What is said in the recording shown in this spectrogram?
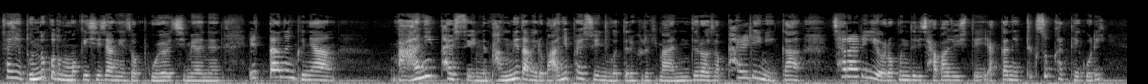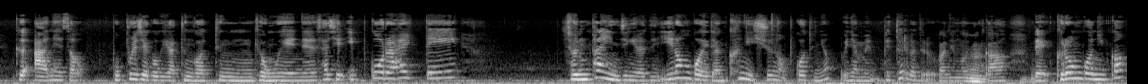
사실 돈 놓고 돈 먹기 시장에서 보여지면은 일단은 그냥 많이 팔 수 있는 박리담회로 많이 팔 수 있는 것들을 그렇게 만들어서 팔리니까 차라리 여러분들이 잡아주실 때 약간의 특수 카테고리 그 안에서 보풀 제거기 같은 것 같은 경우에는 사실 입고를 할 때 전파 인증이라든지 이런 거에 대한 큰 이슈는 없거든요. 왜냐하면 배터리가 들어가는 거니까. 네 그런 거니까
